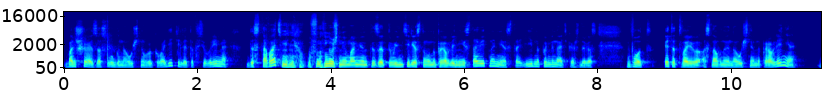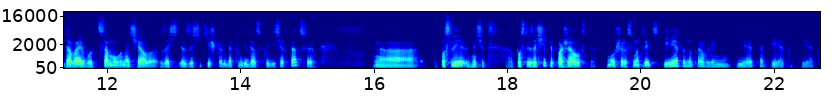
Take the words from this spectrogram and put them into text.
большая заслуга научного руководителя – это все время доставать меня в нужный момент из этого интересного направления и ставить на место, и напоминать каждый раз. Вот, это твое основное научное направление, давай вот с самого начала защитишь, когда кандидатскую диссертацию, а, после, значит, после защиты, пожалуйста, можешь рассмотреть и это направление, и это, и это, и это.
